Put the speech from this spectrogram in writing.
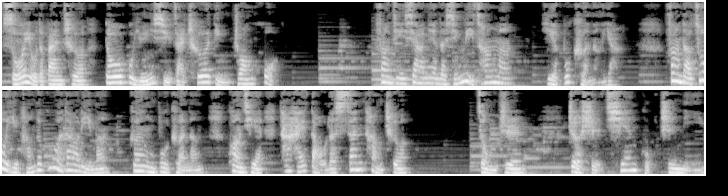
所有的班车都不允许在车顶装货。放进下面的行李舱吗？也不可能呀。放到座椅旁的过道里吗？更不可能。况且他还倒了三趟车。总之。这是千古之谜。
